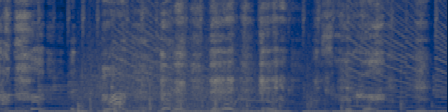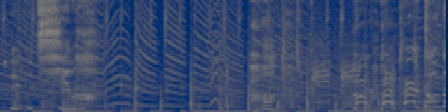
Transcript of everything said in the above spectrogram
啊啊！曹哥，对不起了。啊！等等！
